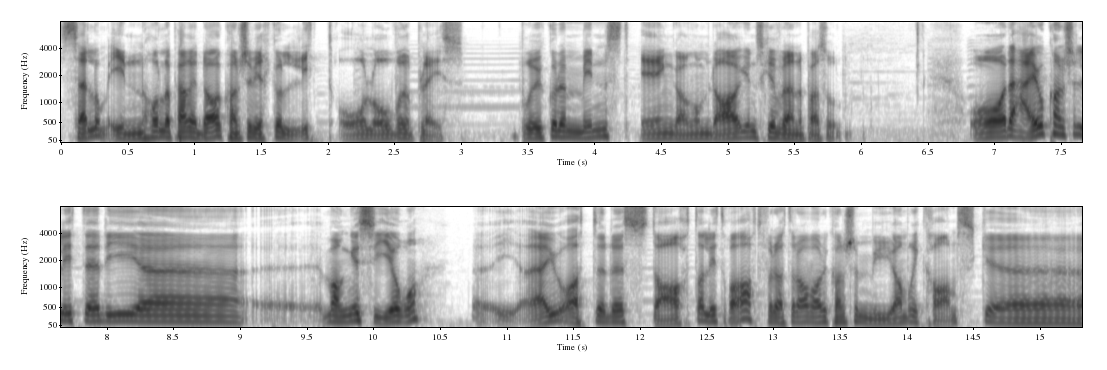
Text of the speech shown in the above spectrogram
selv om innholdet per i dag kanskje virker litt all over the place. Bruker det minst én gang om dagen, skriver denne personen. Og det er jo kanskje litt det de uh, mange sier òg er jo at det starta litt rart, for da var det kanskje mye amerikanske eh,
